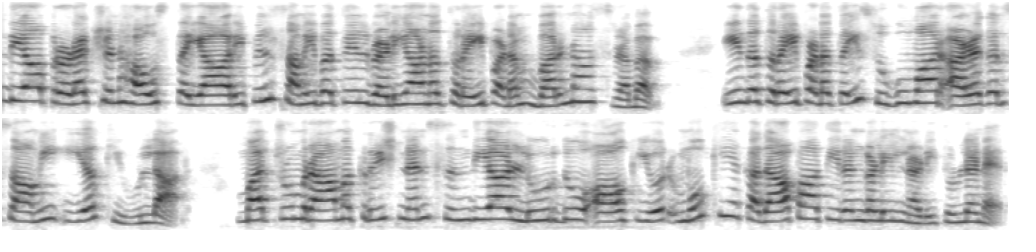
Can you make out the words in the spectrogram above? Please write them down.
இந்தியா புரொடக்ஷன் ஹவுஸ் தயாரிப்பில் சமீபத்தில் வெளியான திரைப்படம் வர்ணாசிரமம் இந்த திரைப்படத்தை சுகுமார் அழகர் சாமி இயக்கியுள்ளார். மற்றும் ராமகிருஷ்ணன் சிந்தியா லூர்து ஆகியோர் முக்கிய கதாபாத்திரங்களில் நடித்துள்ளனர்.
